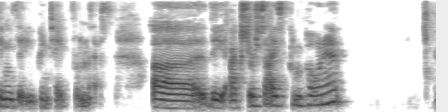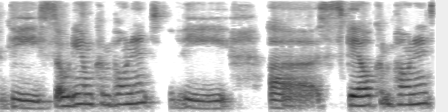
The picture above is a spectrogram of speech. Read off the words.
things that you can take from this. Uh, the exercise component, the sodium component, the uh, scale component,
